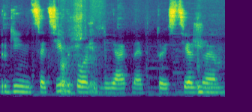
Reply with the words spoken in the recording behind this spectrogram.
другие инициативы тоже, тоже влияют на это. То есть те же mm-hmm.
